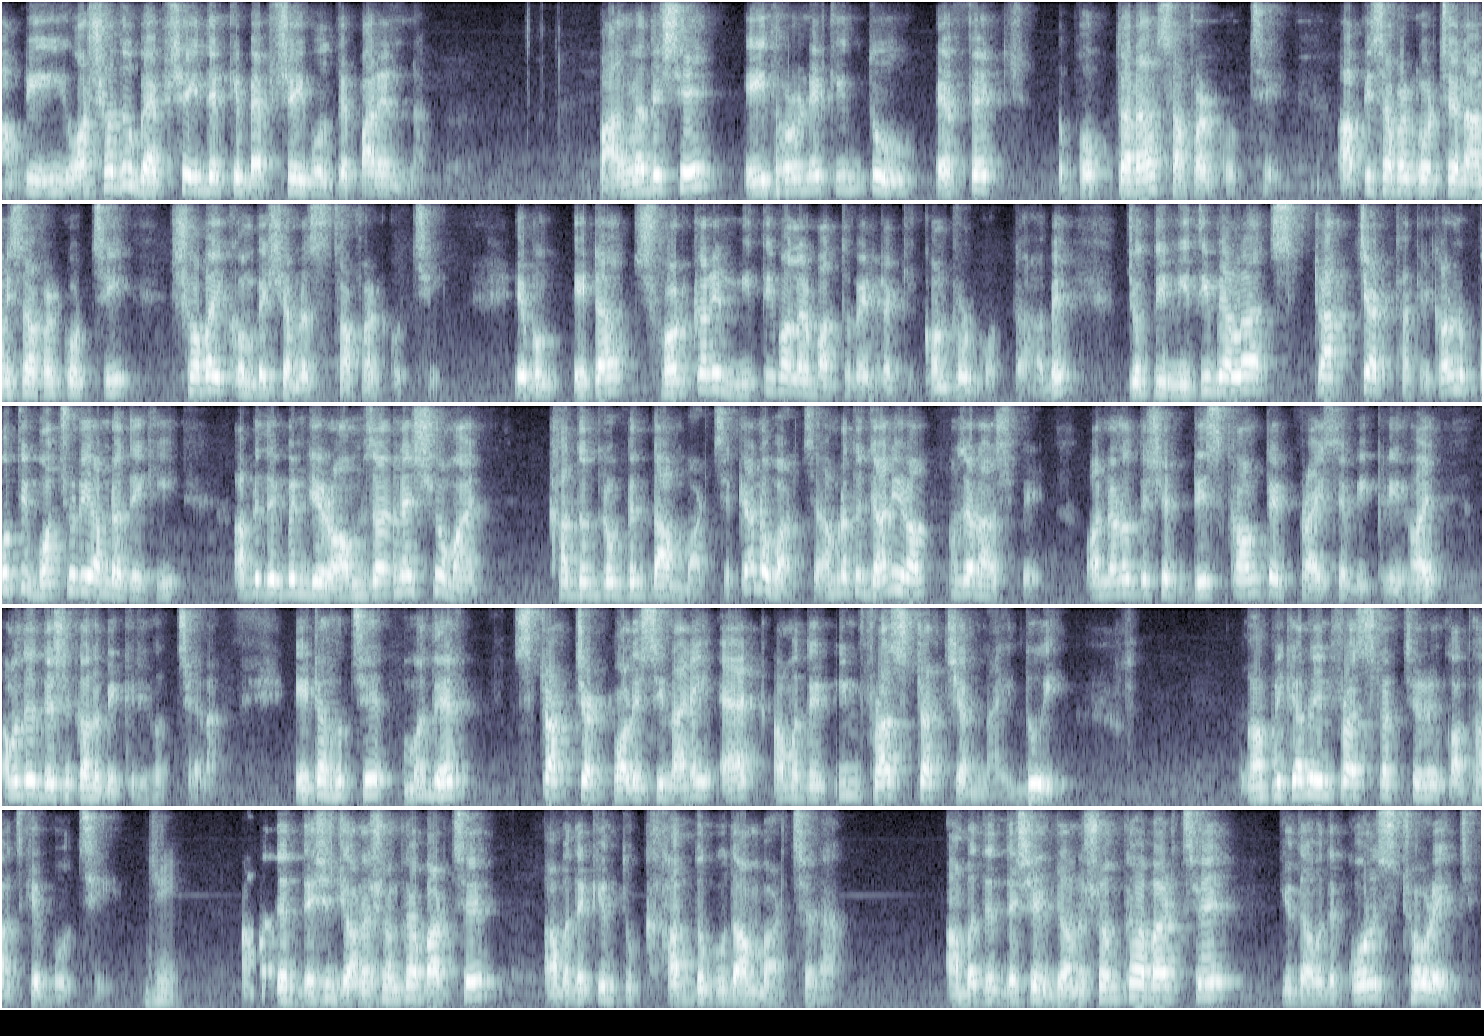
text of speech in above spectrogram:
আপনি এই অসাধু ব্যবসায়ীদেরকে ব্যবসায়ী বলতে পারেন না। বাংলাদেশে এই ধরনের কিন্তু এফেক্ট ভোক্তারা সাফার করছে। আপনি সাফার করছেন, আমি সাফার করছি, সবাই কম বেশি আমরা সাফার করছি। এবং এটা সরকারের নীতিমালার মাধ্যমে এটাকে কন্ট্রোল করতে হবে। যদি নীতিমালা স্ট্রাকচার থাকে, কারণ প্রতি বছরই আমরা দেখি, আপনি দেখবেন যে রমজানের সময় খাদ্যদ্রব্যের দাম বাড়ছে। কেন বাড়ছে? আমরা তো জানি রমজান আসবে। অন্যান্য দেশে ডিসকাউন্টেড প্রাইসে বিক্রি হয়, আমাদের দেশে কেন বিক্রি হচ্ছে না? এটা হচ্ছে আমাদের স্ট্রাকচার পলিসি নাই, এক, আমাদের ইনফ্রাস্ট্রাকচার নাই, দুই আমি কেন ইনফ্রাস্ট্রাকচারের কথা আজকে বলছি? জি। আমাদের দেশে জনসংখ্যা বাড়ছে আমাদের কিন্তু খাদ্য গুদাম বাড়ছে না। আমাদের দেশে জনসংখ্যা বাড়ছে কিন্তু আমাদের কোল্ড স্টোরেজ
